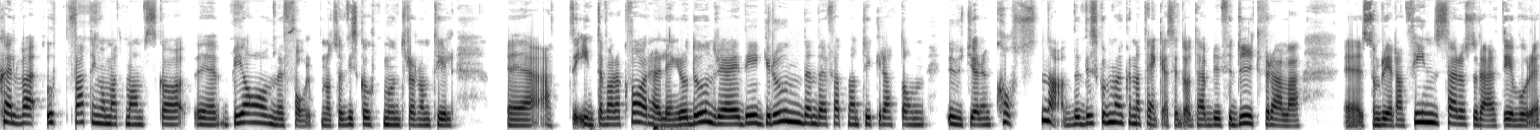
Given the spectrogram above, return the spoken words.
själva uppfattningen om att man ska eh, bli av med folk på något sätt. Vi ska uppmuntra dem till eh, att inte vara kvar här längre. Och då undrar jag, är det grunden därför att man tycker att de utgör en kostnad? Det skulle man kunna tänka sig då, att det här blir för dyrt för alla eh, som redan finns här och sådär. vore.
